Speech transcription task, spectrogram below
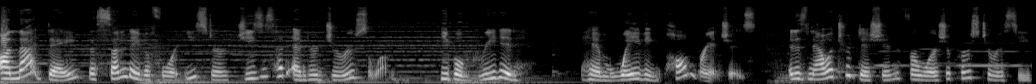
On that day, the Sunday before Easter, Jesus had entered Jerusalem. People greeted him waving palm branches. It is now a tradition for worshippers to receive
